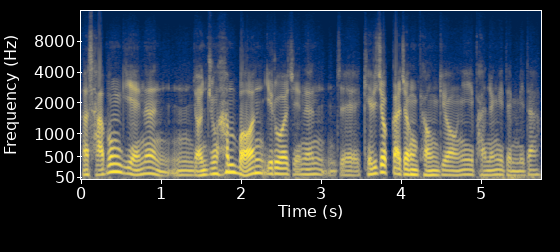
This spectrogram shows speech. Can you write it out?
아, 4분기에는 음, 연중 한 번 이루어지는 이제 계리적 가정 변경이 반영이 됩니다.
